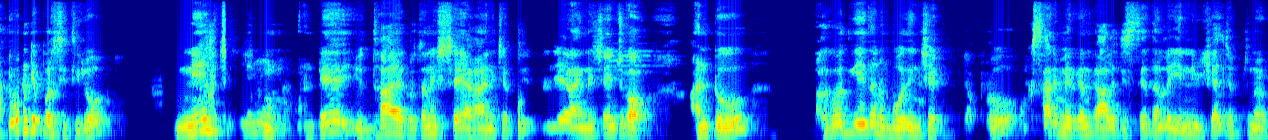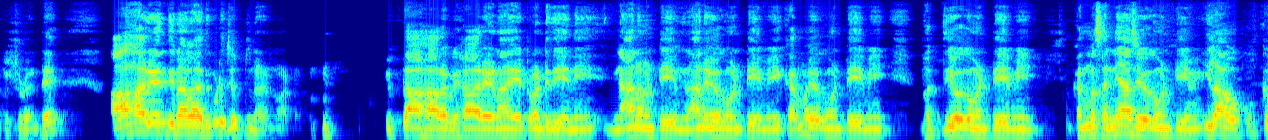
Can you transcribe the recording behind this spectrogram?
అటువంటి పరిస్థితిలో నేను చేయను అంటే యుద్ధాయ కృత నిశ్చయ అని చెప్పి యుద్ధం చేయడానికి నిశ్చయించుకో అంటూ భగవద్గీతను బోధించే ఇప్పుడు ఒకసారి మీరు కనుక ఆలోచిస్తే దానిలో ఎన్ని విషయాలు చెప్తున్నారు కృష్ణుడు అంటే ఆహారం ఏం తినాలో అది కూడా చెప్తున్నాడు అనమాట యుక్త ఆహార విహారేణ ఎటువంటిది అని జ్ఞానం అంటే ఏమి? జ్ఞానయోగం అంటే ఏమి? కర్మయోగం అంటే ఏమి? భక్తి యోగం అంటే ఏమి? కర్మ సన్యాస యోగం అంటే ఏమి? ఇలా ఒక్కొక్క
